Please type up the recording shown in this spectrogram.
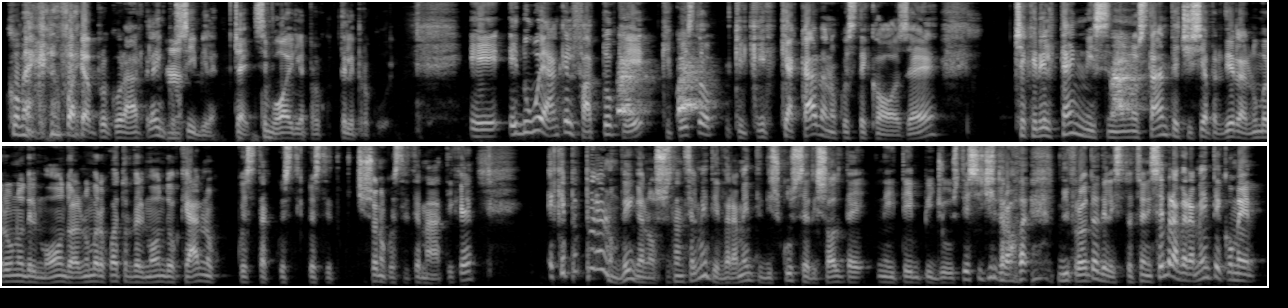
com'è che non fai a procurartela? È impossibile. Cioè se vuoi le, te le procuri e, e due, anche il fatto che, che, questo, che, che, che accadano queste cose cioè che nel tennis, nonostante ci sia per dire la numero uno del mondo, la numero quattro del mondo, che hanno questa, questi, queste, ci sono queste tematiche, e che però non vengano sostanzialmente veramente discusse e risolte nei tempi giusti e si ci trova di fronte a delle situazioni. Sembra veramente come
